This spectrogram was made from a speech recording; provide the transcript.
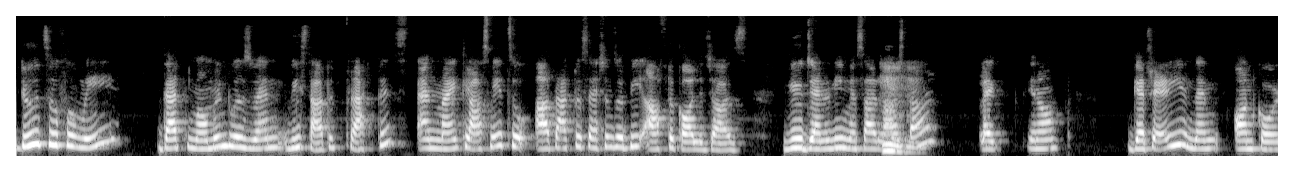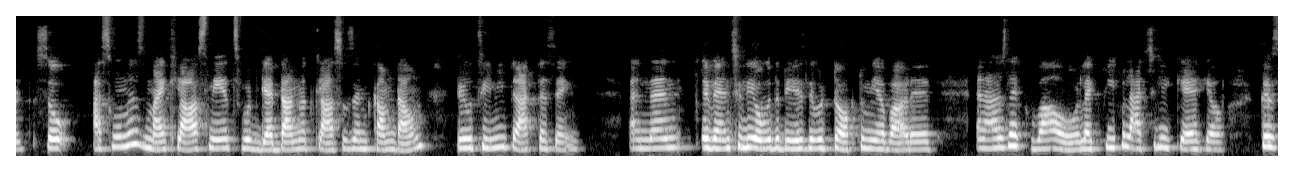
Dude, so for me, that moment was when we started practice, and my classmates, so our practice sessions would be after college hours. We would generally miss our last hmm hour, like, you know, get ready and then on court. So as soon as my classmates would get done with classes and come down, they would see me practicing. And then eventually over the days they would talk to me about it. And I was like, wow, like people actually care here. Because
